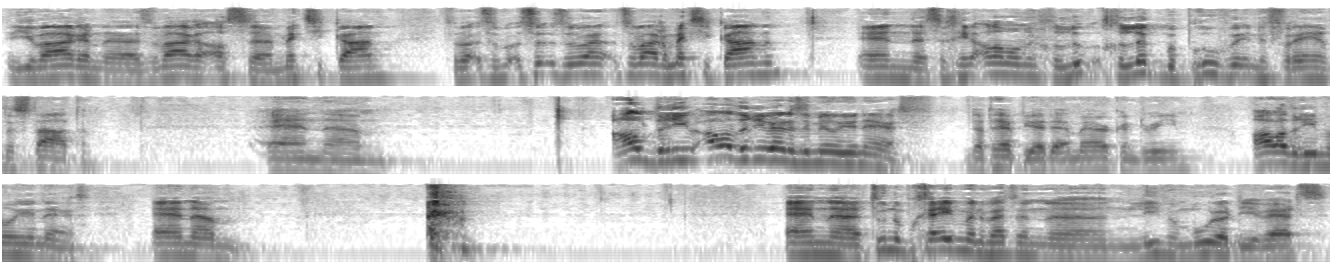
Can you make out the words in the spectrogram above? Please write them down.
die waren, eh, ze waren als eh, Mexicaan. Ze, ze, ze, ze wa- ze waren Mexicanen en eh, ze gingen allemaal hun geluk, beproeven in de Verenigde Staten. En ehm, alle, drie, alle drie werden ze miljonairs. Dat heb je, de American Dream. Alle drie miljonairs. En, en eh, toen op een gegeven moment werd een, eh, lieve moeder, die werd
